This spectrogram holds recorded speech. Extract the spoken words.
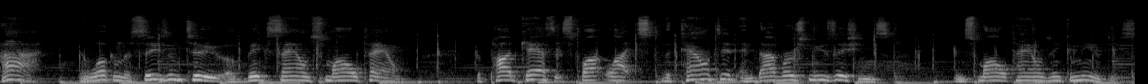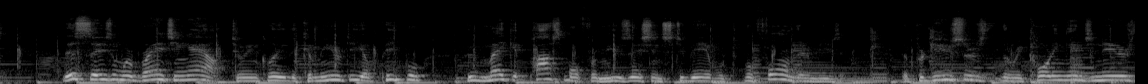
Hi, and welcome to season two of Big Sound Small Town, the podcast that spotlights the talented and diverse musicians in small towns and communities. This season, we're branching out to include the community of people who make it possible for musicians to be able to perform their music the producers, the recording engineers,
